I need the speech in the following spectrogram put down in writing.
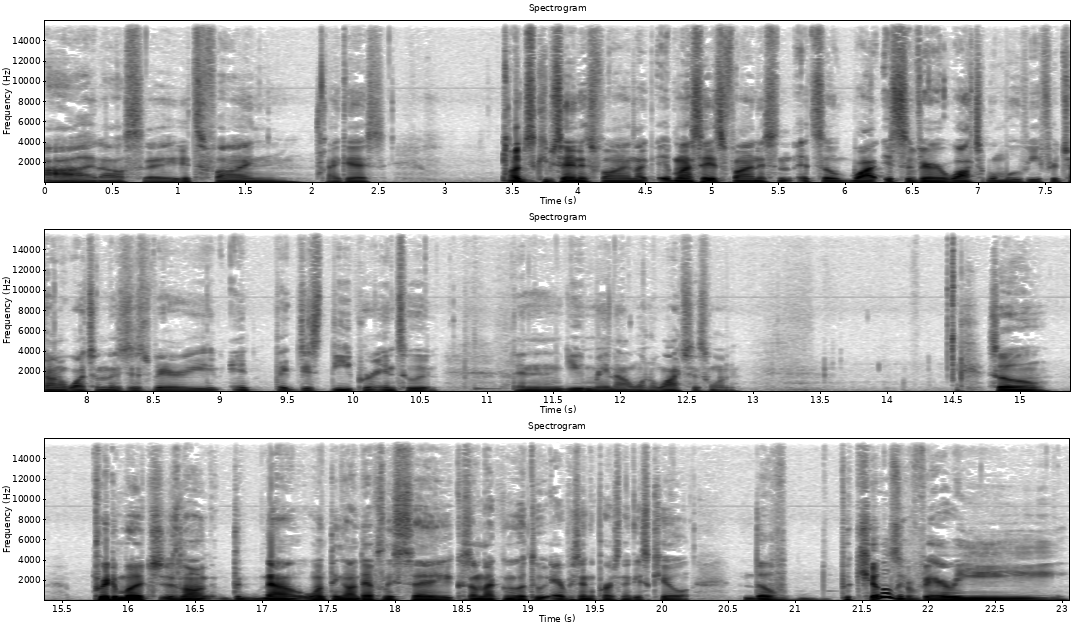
odd. I'll say it's fine. I guess I'll just keep saying it's fine. Like when I say it's fine, it's it's a it's a very watchable movie. If you're trying to watch something that's just very like just deeper into it, then you may not want to watch this one. So pretty much as long the, now one thing I'll definitely say because I'm not gonna go through every single person that gets killed. The the kills are very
